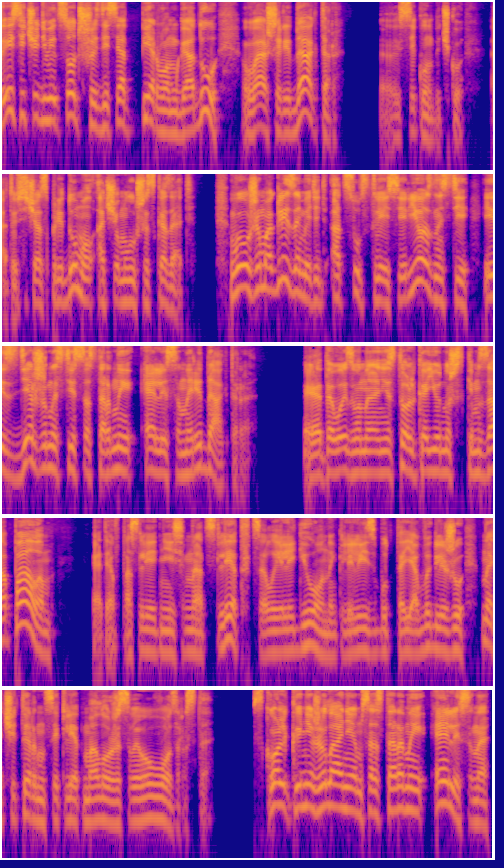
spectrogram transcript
В 1961 году ваш редактор... Э, секундочку, а то сейчас придумал, о чем лучше сказать. Вы уже могли заметить отсутствие серьезности и сдержанности со стороны Эллисона-редактора. Это вызвано не столько юношеским запалом, хотя в последние 17 лет целые легионы клялись, будто я выгляжу на 14 лет моложе своего возраста сколько нежеланием со стороны Эллисона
